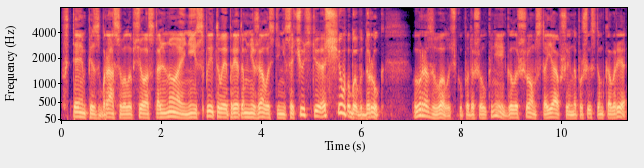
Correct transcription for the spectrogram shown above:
в темпе сбрасывала все остальное, не испытывая при этом ни жалости, ни сочувствия, а с чего бы вдруг... в развалочку подошел к ней, голышом стоявший на пушистом ковре,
